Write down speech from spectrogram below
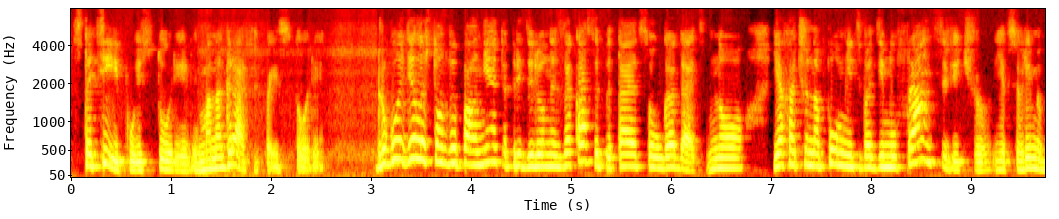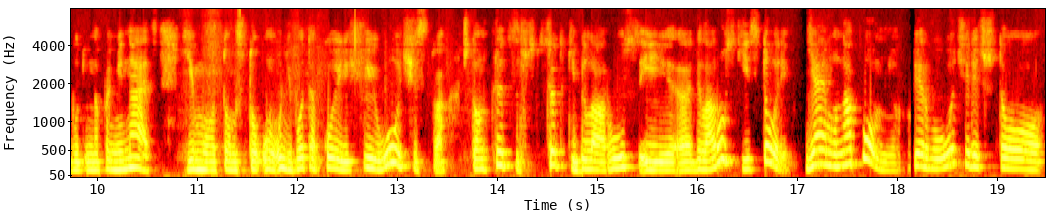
статей по истории или монографий по истории. Другое дело, что он выполняет определенный заказ и пытается угадать. Но я хочу напомнить Вадиму Францевичу, я все время буду напоминать ему о том, что у него такое еще и отчество, что он все-таки белорус и э, белорусский историк. Я ему напомню в первую очередь, что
